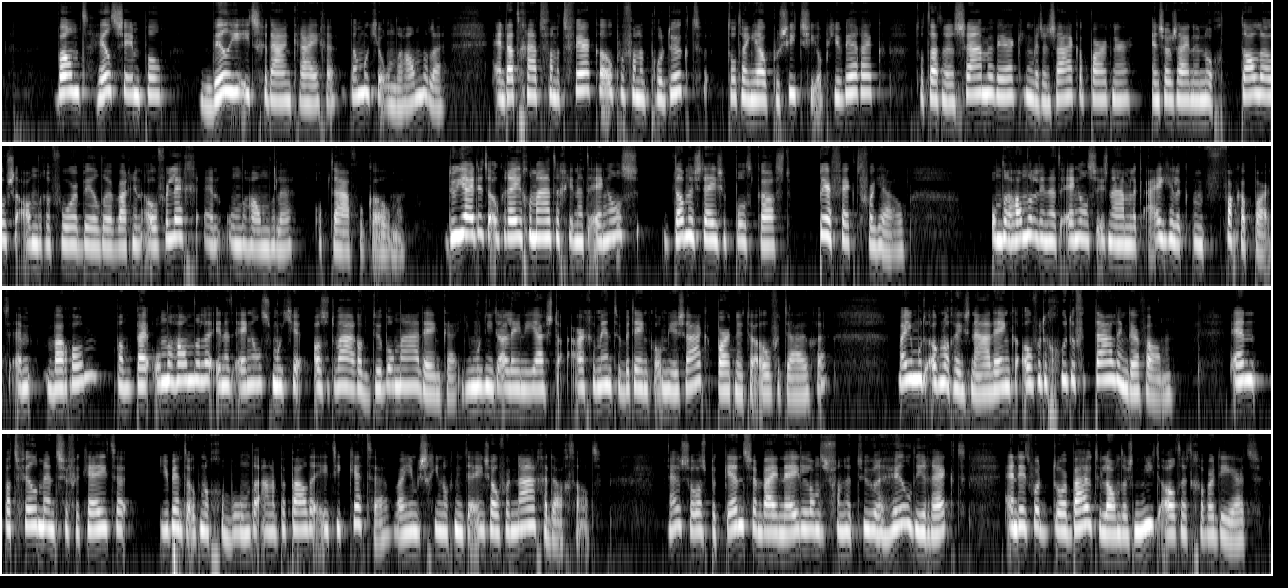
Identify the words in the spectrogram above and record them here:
Want heel simpel, wil je iets gedaan krijgen, dan moet je onderhandelen. En dat gaat van het verkopen van een product tot aan jouw positie op je werk, tot aan een samenwerking met een zakenpartner. En zo zijn er nog talloze andere voorbeelden waarin overleg en onderhandelen op tafel komen. Doe jij dit ook regelmatig in het Engels? Dan is deze podcast perfect voor jou. Onderhandelen in het Engels is namelijk eigenlijk een vak apart. En waarom? Want bij onderhandelen in het Engels moet je als het ware dubbel nadenken. Je moet niet alleen de juiste argumenten bedenken om je zakenpartner te overtuigen, maar je moet ook nog eens nadenken over de goede vertaling daarvan. En wat veel mensen vergeten, je bent ook nog gebonden aan een bepaalde etiketten waar je misschien nog niet eens over nagedacht had. zoals bekend zijn wij Nederlanders van nature heel direct en dit wordt door buitenlanders niet altijd gewaardeerd.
